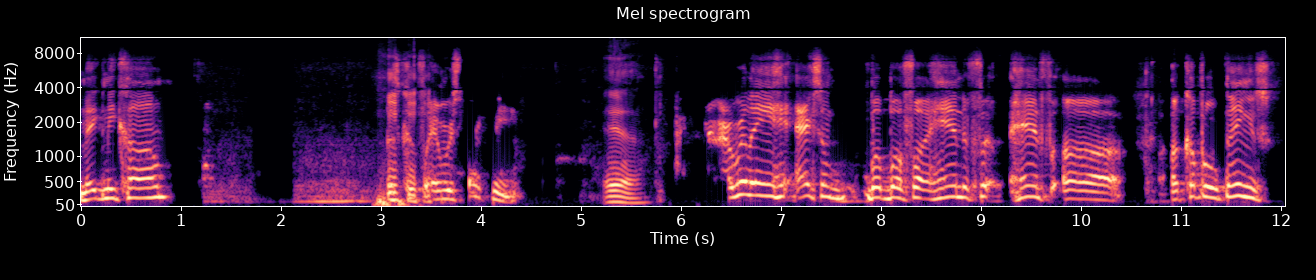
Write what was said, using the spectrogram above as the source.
Make me come. Let's cook for, and respect me. Yeah, I really ain't asking, but but for a hand of hand uh a couple of things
